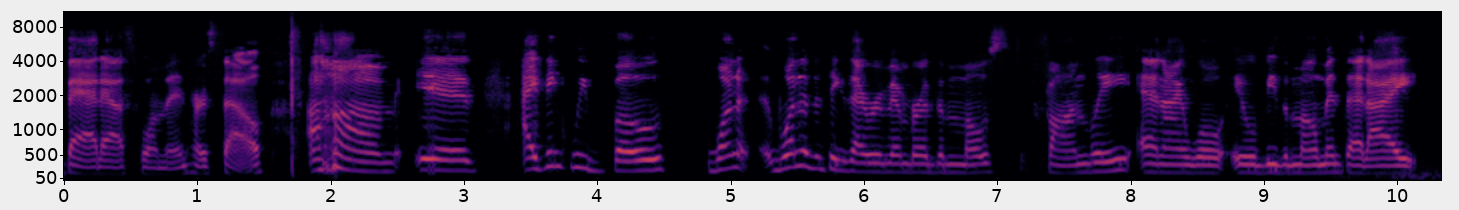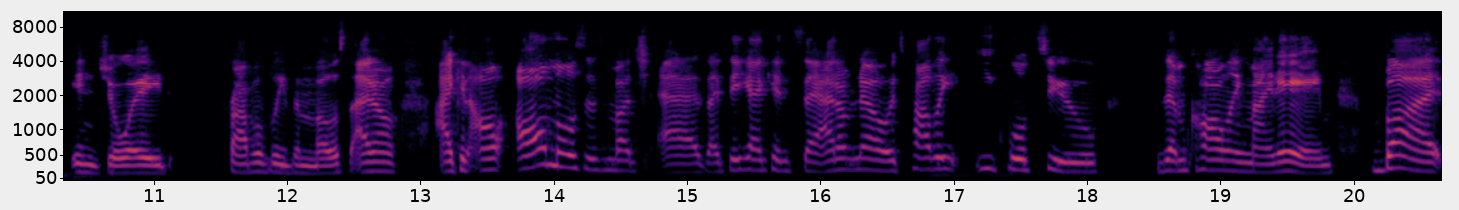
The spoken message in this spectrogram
badass woman herself um is I think we both one one of the things I remember the most fondly and I will it will be the moment that I enjoyed probably the most. I don't I can al- almost as much as I think I can say I don't know it's probably equal to them calling my name but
